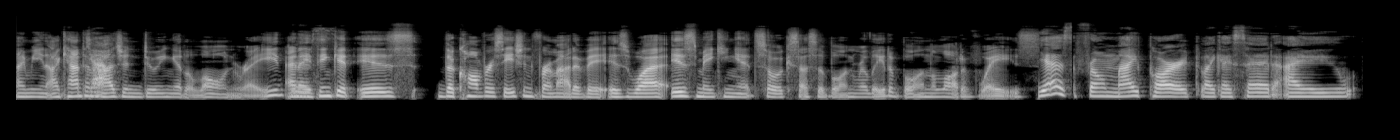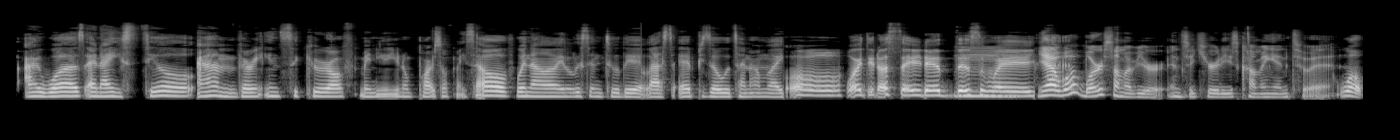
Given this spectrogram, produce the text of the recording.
I mean, I can't Yeah. imagine doing it alone, right? And I think it is the conversation format of it is what is making it so accessible and relatable in a lot of ways. Yes, from my part, like I said, I I was and I still am very insecure of many, you know, parts of myself. When I listen to the last episodes and I'm like, "Oh, why did I say it this Mm. way?" Yeah, what were some of your insecurities coming into it? Well,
